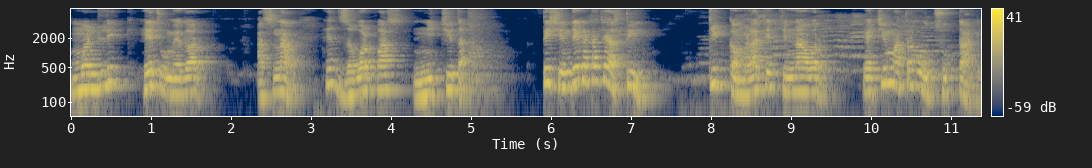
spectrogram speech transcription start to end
मंडलिक हेच उमेदवार असणार हे जवळपास निश्चित आहे. ते शिंदे गटाचे असतील की कमळाच्या चिन्हावर याची मात्र उत्सुकता आहे.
